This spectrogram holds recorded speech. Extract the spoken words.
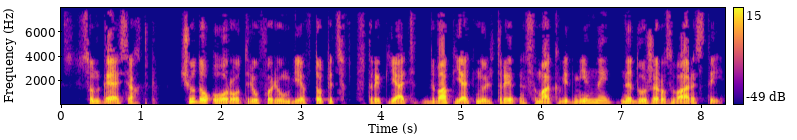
Сондесяхт. Чудо уоро трюфоріум в'євтопіц в 3.5.2.5.03 смак відмінний, не дуже розваристий.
